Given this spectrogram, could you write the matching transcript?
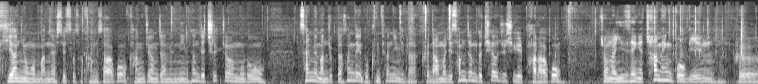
귀한 영혼 만날 수 있어서 감사하고 강주영 자매님 현재 7점으로 삶의 만족도가 상당히 높은 편입니다. 그 나머지 3점도 채워주시길 바라고 정말 인생의 참 행복인 그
